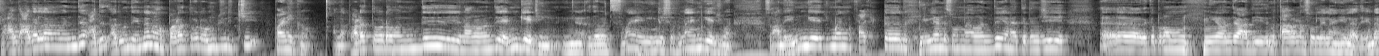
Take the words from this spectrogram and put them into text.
ஸோ அந்த அதெல்லாம் வந்து அது அது வந்து என்ன நான் படத்தோடு ஒன்றிச்சு பயணிக்கணும் அந்த படத்தோட வந்து நாங்கள் வந்து என்கேஜிங் அதை வச்சு சொன்னால் இங்கிலீஷில் சொன்னால் என்கேஜ்மெண்ட் ஸோ அந்த என்கேஜ்மெண்ட் ஃபேக்டர் இல்லைன்னு சொன்னால் வந்து எனக்கு தெரிஞ்சு அதுக்கப்புறம் நீங்கள் வந்து அது இதுன்னு காரணம் சொல்லலாம் இயலாது ஏன்னா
